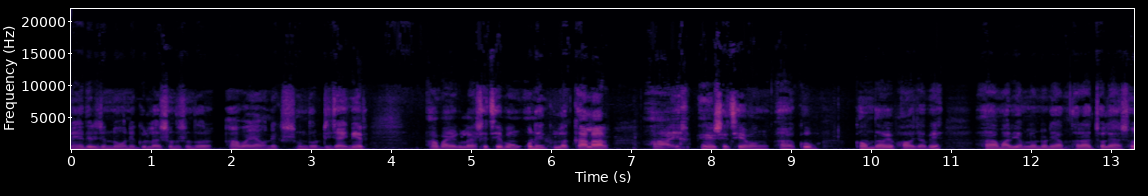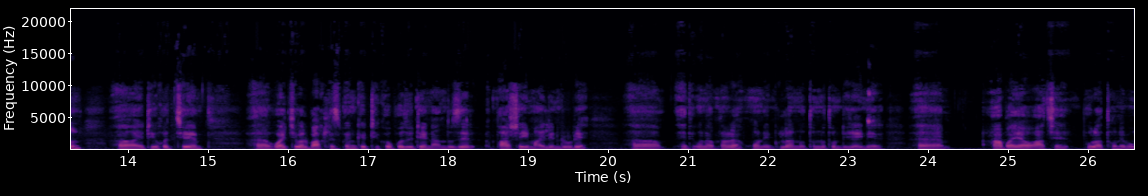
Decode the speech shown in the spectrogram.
মেয়েদের জন্য অনেকগুলা সুন্দর সুন্দর আবায়া, অনেক সুন্দর ডিজাইনের আবায়াগুলো এসেছে এবং অনেকগুলো কালার এসেছে এবং খুব কম দামে পাওয়া যাবে। মারিয়াম লন্ডনে আপনারা চলে আসুন। এটি হচ্ছে হোয়াইট চেবল বাকলেস ব্যাংকের ঠিক অপোজিটে নান্দুজের পাশেই মাইলিন রোডে। এতে করে আপনারা, অনেকগুলো নতুন নতুন ডিজাইনের আবায়াও আছে, পুরাতন এবং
